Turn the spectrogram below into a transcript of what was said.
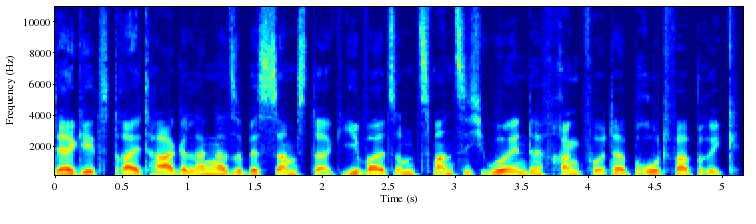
Der geht drei Tage lang, also bis Samstag, jeweils um 20 Uhr in der Frankfurter Brotfabrik.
